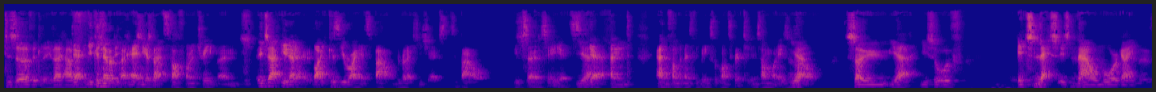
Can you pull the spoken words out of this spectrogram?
deservedly they have. yeah. You can never put any of that stuff on a treatment. Exactly. You know, like because you're right. It's about the relationships. It's about the absurdity. It's Yeah. yeah, and and fundamentally being sort of unscripted in some ways as Yeah. well. So yeah, you sort of it's less it's now more a game of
